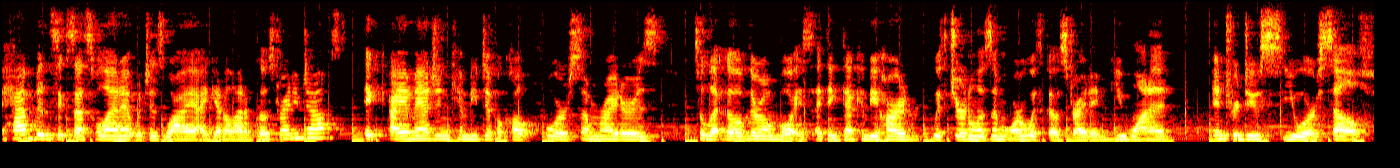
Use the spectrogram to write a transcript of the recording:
have been successful at it, which is why I get a lot of ghostwriting jobs. It, I imagine, can be difficult for some writers to let go of their own voice. I think that can be hard with journalism or with ghostwriting. You want to introduce yourself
